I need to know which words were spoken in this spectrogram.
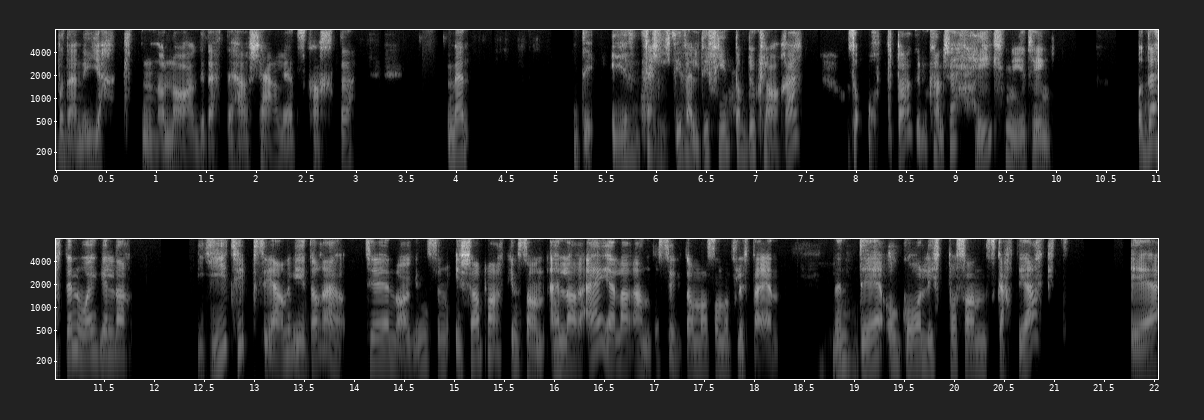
på denne jakten og lage dette her kjærlighetskartet. Men det er veldig, veldig fint om du klarer. Og så oppdager du kanskje helt nye ting. Og dette er noe jeg vil der gi tips gjerne videre til noen som ikke har parkinson, eller ei, eller andre sykdommer som har flytta inn. Men det å gå litt på sånn skattejakt er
